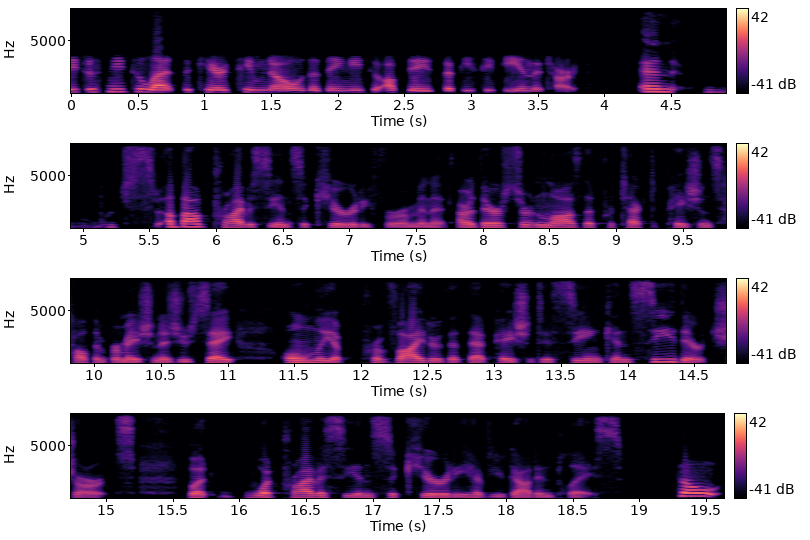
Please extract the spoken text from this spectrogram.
they just need to let the care team know that they need to update the PCP in the chart. And about privacy and security for a minute, are there certain laws that protect patients' health information? As you say, only a provider that that patient is seeing can see their charts. But what privacy and security have you got in place? So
